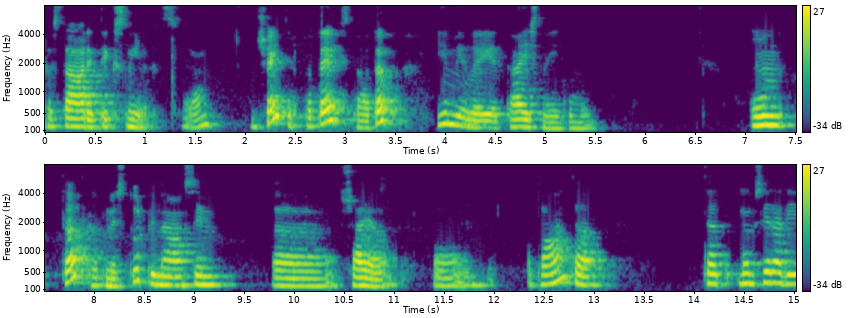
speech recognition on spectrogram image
tas tā arī tiks sniegts. Ja. Un šeit ir pateikts, tātad iemīlējiet taisnīgumu. Un tad, kad mēs turpināsim šajā pāntā, tad mums ir arī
